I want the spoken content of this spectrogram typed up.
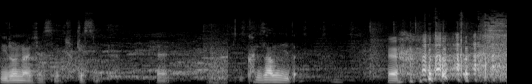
일어나셨으면 좋겠습니다. 네. 감사합니다. 네.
